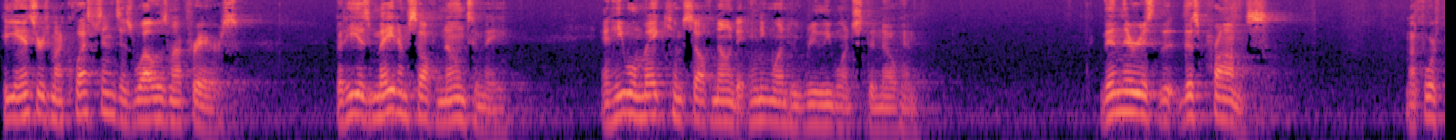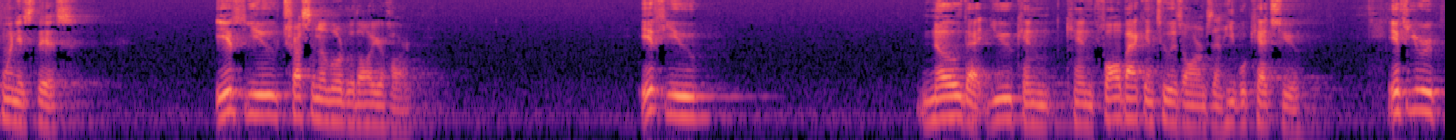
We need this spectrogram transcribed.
He answers my questions as well as my prayers. But He has made Himself known to me, and He will make Himself known to anyone who really wants to know Him. Then there is the, this promise my fourth point is this if you trust in the Lord with all your heart, if you know that you can, can fall back into his arms and he will catch you, if you re-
